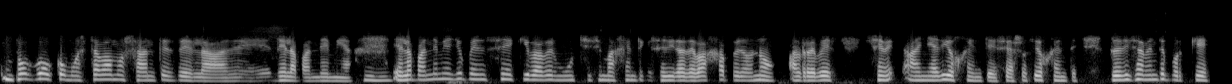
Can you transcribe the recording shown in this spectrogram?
un poco como estábamos antes de la de, la pandemia. En la pandemia yo pensé que iba a haber muchísima gente que se diera de baja, pero no, al revés, se añadió gente, se asoció gente, precisamente porque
